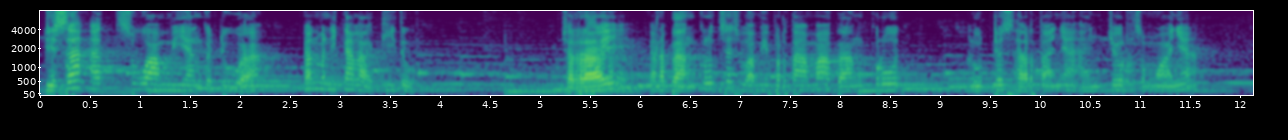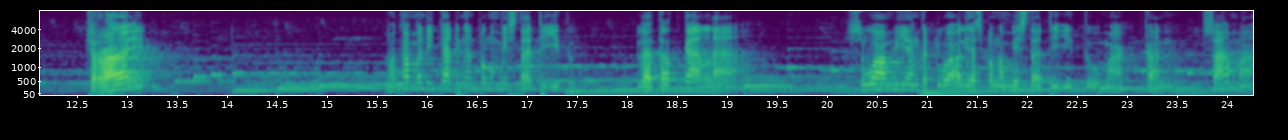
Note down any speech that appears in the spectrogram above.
di saat suami yang kedua kan menikah lagi tuh cerai karena bangkrut saya suami pertama bangkrut ludes hartanya hancur semuanya. Cerai maka menikah dengan pengemis tadi itu. Lah tatkala suami yang kedua alias pengemis tadi itu makan sama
